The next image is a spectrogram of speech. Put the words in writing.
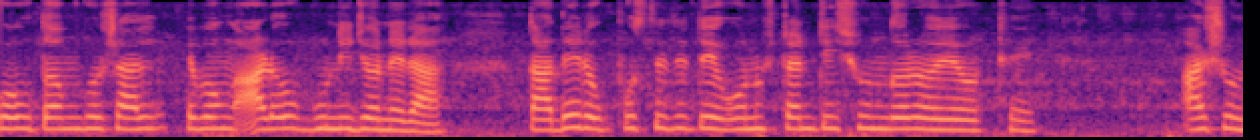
গৌতম ঘোষাল এবং আরও গুণীজনেরা। তাদের উপস্থিতিতে অনুষ্ঠানটি সুন্দর হয়ে ওঠে আসুন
